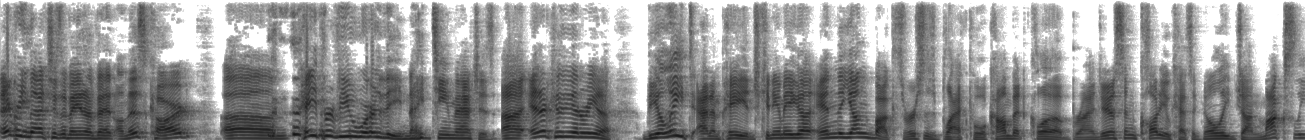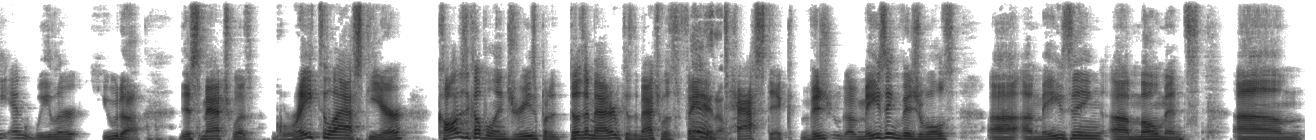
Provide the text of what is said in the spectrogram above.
Every match is a main event on this card. Um, Pay per view worthy, 19 matches. Uh, in the Arena, The Elite, Adam Page, Kenny Omega, and the Young Bucks versus Blackpool Combat Club, Bryan Danielson, Claudio Castagnoli, Jon Moxley, and Wheeler Yuta. This match was great last year. Caused a couple injuries, but it doesn't matter because the match was Yeah, you know. fantastic. Vis- amazing visuals, uh, amazing uh, moments. Um,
